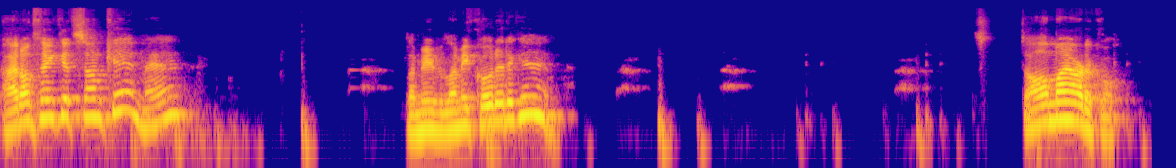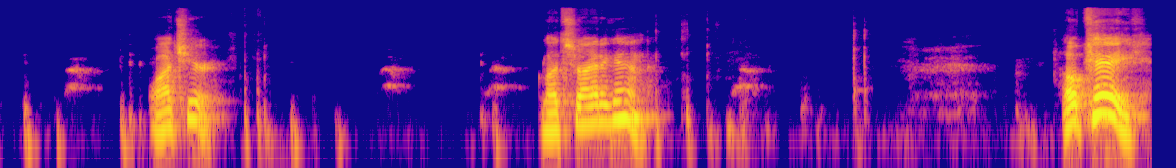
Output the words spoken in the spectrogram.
I don't think it sunk in, man. Let me let me quote it again. It's all my article. Watch here. Let's try it again. Okay.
